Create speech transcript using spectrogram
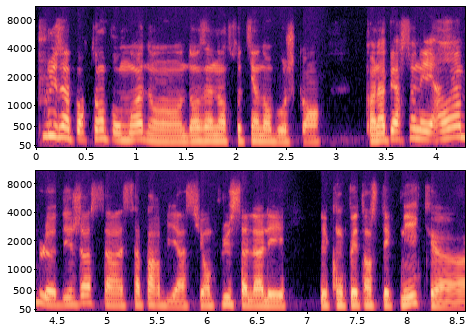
plus important pour moi dans, dans un entretien d'embauche. Quand, quand la personne est humble, déjà, ça, ça part bien. Si en plus, elle a les, les compétences techniques, euh,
